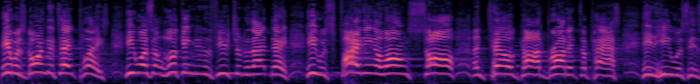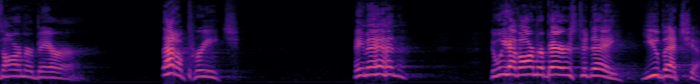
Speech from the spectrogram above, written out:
It was going to take place. He wasn't looking into the future to that day. He was fighting along Saul until God brought it to pass, and he was his armor bearer. That'll preach. Amen. Do we have armor bearers today? You betcha.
